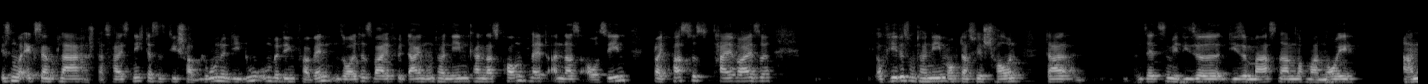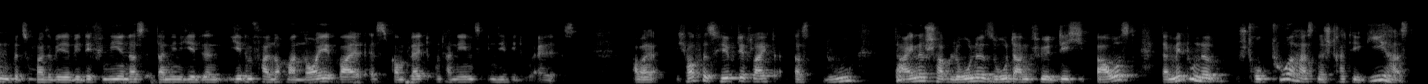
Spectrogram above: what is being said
ist nur exemplarisch. Das heißt nicht, dass es die Schablone, die du unbedingt verwenden solltest, weil für dein Unternehmen kann das komplett anders aussehen. Vielleicht passt es teilweise auf jedes Unternehmen, auf das wir schauen, da setzen wir diese, diese Maßnahmen nochmal neu an, beziehungsweise wir, wir definieren das dann in jedem, jedem Fall nochmal neu, weil es komplett unternehmensindividuell ist. Aber ich hoffe, es hilft dir vielleicht, dass du deine Schablone so dann für dich baust, damit du eine Struktur hast, eine Strategie hast,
